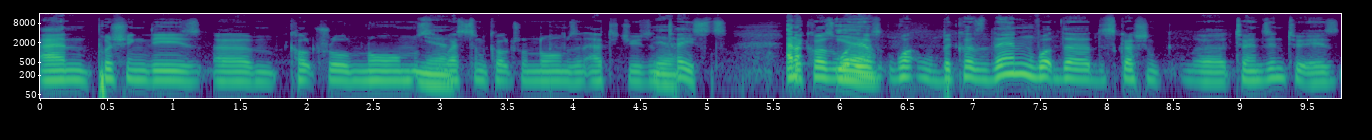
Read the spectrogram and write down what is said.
and pushing these um, cultural norms, Yeah. Western cultural norms and attitudes and Yeah. tastes. And because what, what because then what the discussion uh, turns into is,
